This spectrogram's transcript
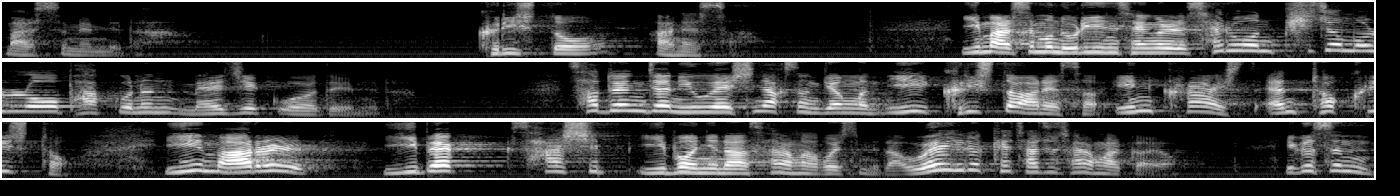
말씀입니다. 그리스도 안에서 이 말씀은 우리 인생을 새로운 피조물로 바꾸는 매직 워드입니다. 사도행전 이후의 신약 성경은 이 그리스도 안에서 in Christ, enter Christo 이 말을 242번이나 사용하고 있습니다. 왜 이렇게 자주 사용할까요? 이것은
